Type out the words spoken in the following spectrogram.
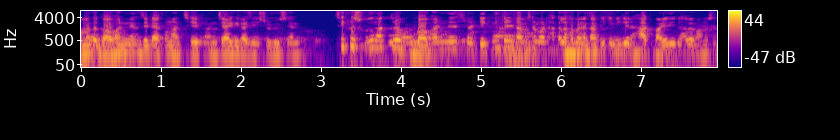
আমাদের গভর্নেন্স যেটা এখন আছে পঞ্চায়েতি রাজ ইনস্টিটিউশন সেগুলো শুধুমাত্র গভর্নেন্স মানে টেকনিক্যাল টার্মসের মধ্যে থাকলে হবে না তাদেরকে নিজের হাত বাড়িয়ে দিতে হবে মানুষের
